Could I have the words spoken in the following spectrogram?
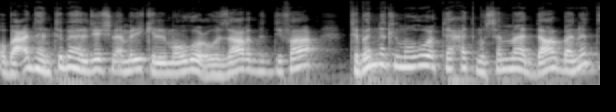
وبعدها انتبه الجيش الأمريكي للموضوع ووزارة الدفاع تبنت الموضوع تحت مسمى داربا نت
